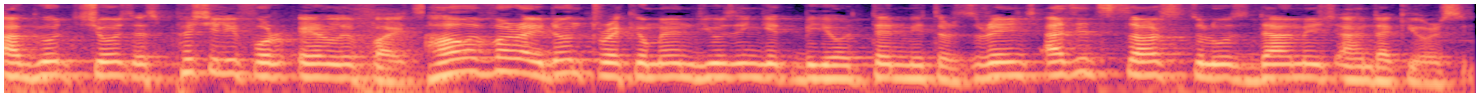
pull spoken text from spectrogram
a good choice especially for early fights. However, I don't recommend using it beyond 10 meters range as it starts to lose damage and accuracy.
